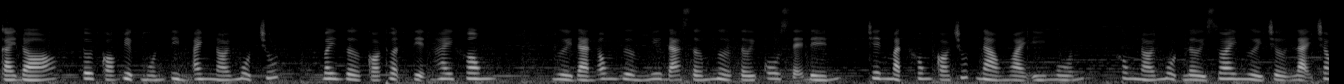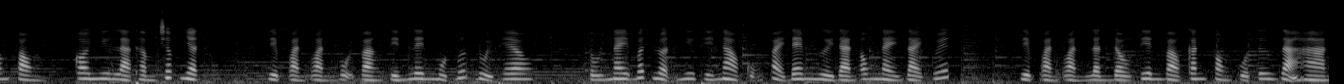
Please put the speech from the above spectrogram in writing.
Cái đó, tôi có việc muốn tìm anh nói một chút, bây giờ có thuận tiện hay không? Người đàn ông dường như đã sớm ngờ tới cô sẽ đến, trên mặt không có chút nào ngoài ý muốn, không nói một lời xoay người trở lại trong phòng, coi như là thầm chấp nhận. Diệp Oản Oản vội vàng tiến lên một bước đuổi theo. Tối nay bất luận như thế nào cũng phải đem người đàn ông này giải quyết. Diệp Oản Oản lần đầu tiên vào căn phòng của Tư Dạ Hàn,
